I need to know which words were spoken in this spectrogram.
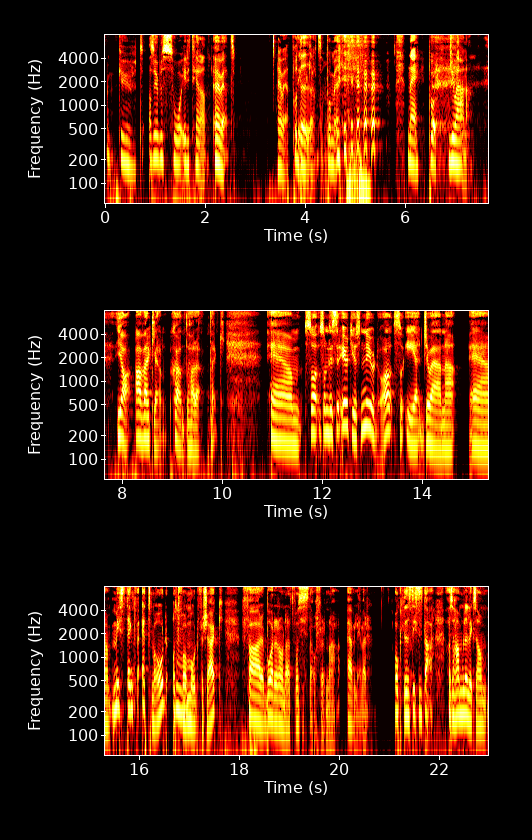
Men gud, alltså jag blir så irriterad. Jag vet. Jag vet. På dig alltså? På mig. Nej, på Joanna. Ja, ja, verkligen. Skönt att höra. Tack. Ehm, så som det ser ut just nu då så är Joanna eh, misstänkt för ett mord och två mordförsök. För båda de där två sista offren överlever. Och den sista, alltså han blir liksom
